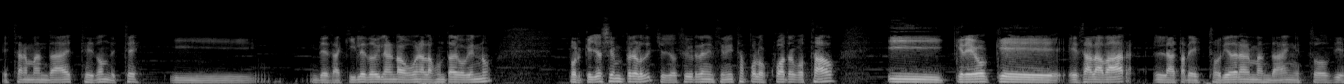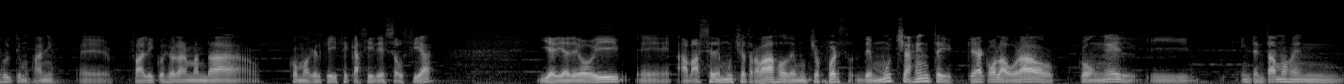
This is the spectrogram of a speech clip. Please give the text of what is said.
esta hermandad esté donde esté. Y desde aquí le doy la enhorabuena a la Junta de Gobierno, porque yo siempre lo he dicho, yo soy redencionista por los cuatro costados y creo que es alabar la trayectoria de la hermandad en estos diez últimos años. Eh, Fali cogió la hermandad como aquel que dice casi desahuciar y a día de hoy, eh, a base de mucho trabajo, de mucho esfuerzo, de mucha gente que ha colaborado con él y intentamos en,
